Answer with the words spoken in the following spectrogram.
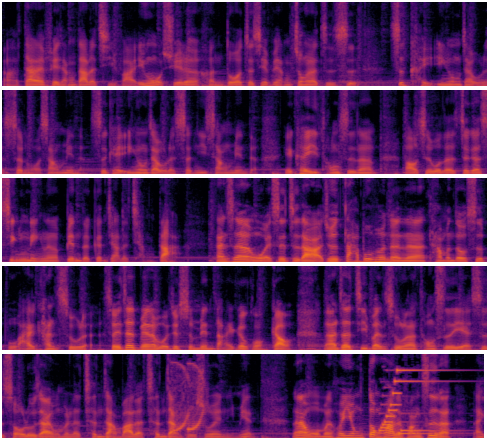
啊，带来非常大的启发。因为我学了很多这些非常重要的知识，是可以应用在我的生活上面的，是可以应用在我的生意上面的，也可以同时呢，保持我的这个心灵呢，变得更加的强大。但是呢，我也是知道啊，就是大部分的呢，他们都是不爱看书了。所以这边呢，我就顺便打一个广告。那这几本书呢，同时也是收录在我们的成长吧的成长读书会里面。那我们会用动画的方式呢，来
